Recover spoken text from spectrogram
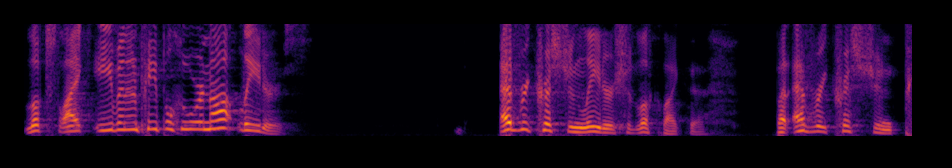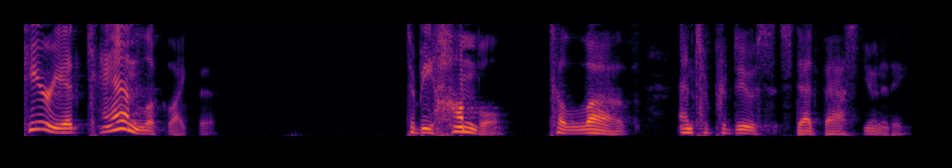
looks like even in people who are not leaders. Every Christian leader should look like this. But every Christian, period, can look like this. To be humble, to love, and to produce steadfast unity.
